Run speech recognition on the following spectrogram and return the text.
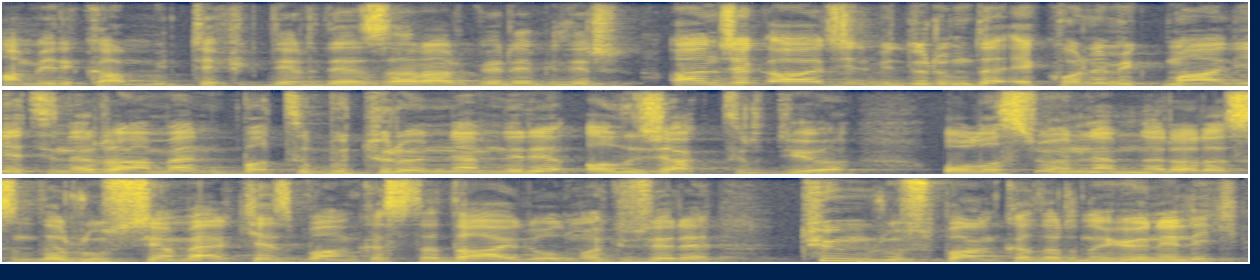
Amerikan müttefikleri de zarar görebilir. Ancak acil bir durumda ekonomik maliyetine rağmen Batı bu tür önlemleri alacaktır diyor. Olası önlemler arasında Rusya Merkez Bankası da dahil olmak üzere tüm Rus bankalarına yönelik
